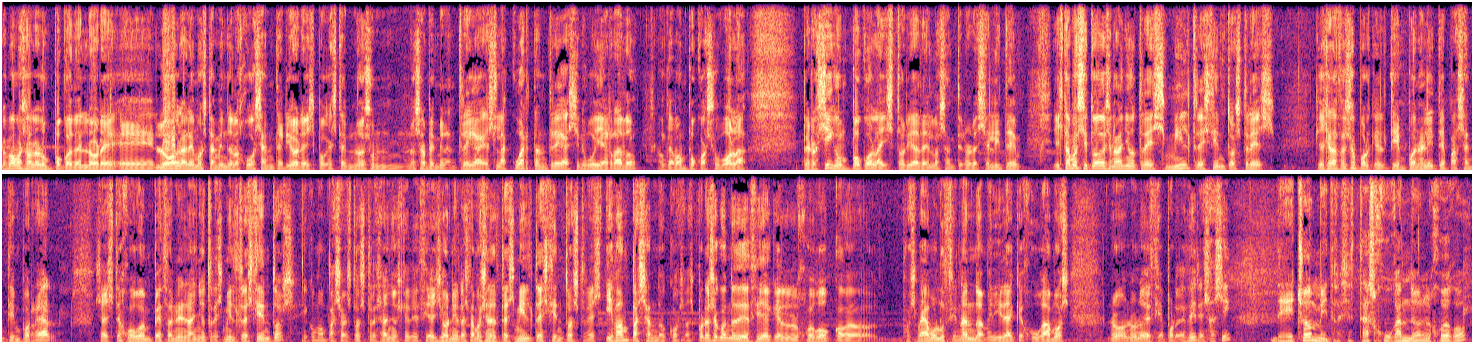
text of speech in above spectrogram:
Pues vamos a hablar un poco del lore. Eh, luego hablaremos también de los juegos anteriores, porque este no es, un- no es la primera entrega, es la cuarta entrega, si no voy errado, aunque va un poco a su bola, pero sigue un poco la historia de los anteriores Elite. Y estamos situados en el año 3303, que es gracioso porque el tiempo en Elite pasa en tiempo real. O sea, este juego empezó en el año 3300, y como han pasado estos tres años que decía Johnny, ahora estamos en el 3303, y van pasando cosas. Por eso cuando decía que el juego pues va evolucionando a medida que jugamos, no, no lo decía por decir, es así. De hecho, mientras estás jugando en el juego,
